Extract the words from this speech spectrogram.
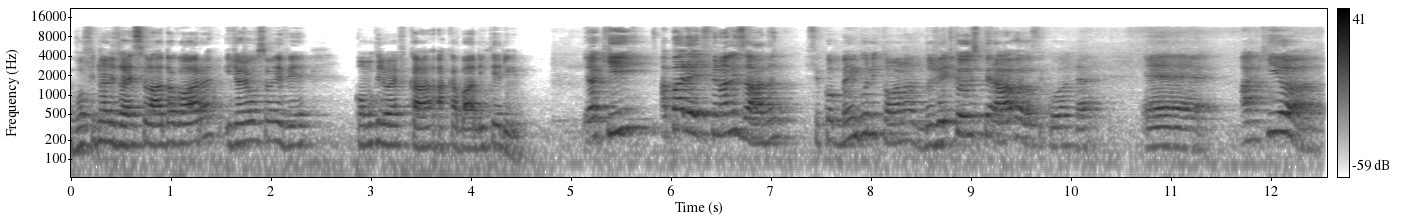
Eu vou finalizar esse lado agora, e já, já você vai ver como que ele vai ficar acabado inteirinho. E aqui, a parede finalizada, ficou bem bonitona, do jeito que eu esperava ela ficou até. É, aqui, ó,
